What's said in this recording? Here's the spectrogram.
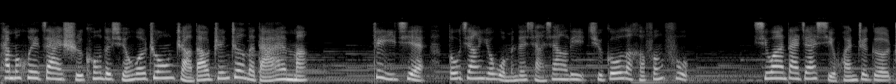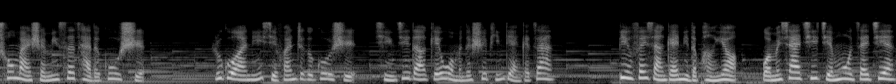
他们会在时空的漩涡中找到真正的答案吗？这一切都将由我们的想象力去勾勒和丰富。希望大家喜欢这个充满神秘色彩的故事。如果你喜欢这个故事，请记得给我们的视频点个赞，并分享给你的朋友。我们下期节目再见。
